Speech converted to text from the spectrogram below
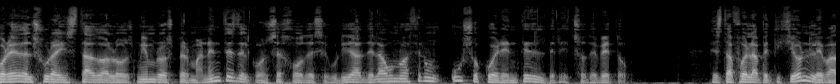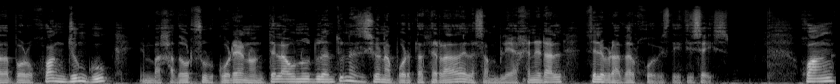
Corea del Sur ha instado a los miembros permanentes del Consejo de Seguridad de la ONU a hacer un uso coherente del derecho de veto. Esta fue la petición elevada por Hwang Jung-guk, embajador surcoreano ante la ONU, durante una sesión a puerta cerrada de la Asamblea General celebrada el jueves 16. Juan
